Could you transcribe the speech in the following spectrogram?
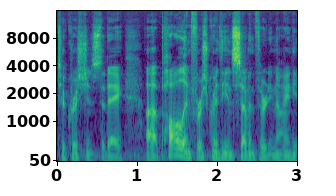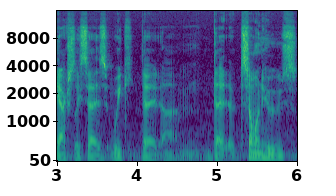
to Christians today. Uh, Paul in 1 Corinthians 7:39, he actually says we that um, that someone who's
